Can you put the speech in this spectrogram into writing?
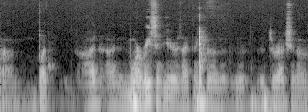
Um, but I, I, in more recent years, I think the, the, the direction of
